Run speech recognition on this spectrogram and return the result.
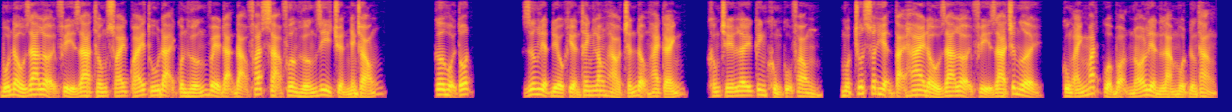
Bốn đầu ra lợi phỉ ra thống xoáy quái thú đại quân hướng về đạn đạo phát xạ phương hướng di chuyển nhanh chóng. Cơ hội tốt. Dương liệt điều khiển thanh long hào chấn động hai cánh, khống chế lấy kinh khủng cụ phong, một chút xuất hiện tại hai đầu ra lợi phỉ ra trước người, cùng ánh mắt của bọn nó liền làm một đường thẳng,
